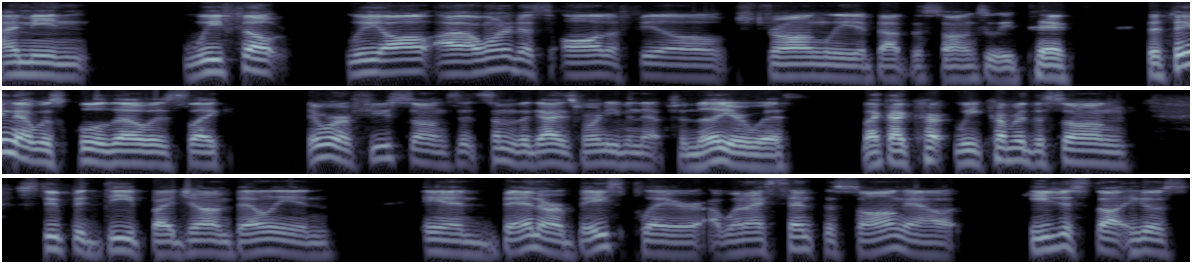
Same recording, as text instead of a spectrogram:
I mean, we felt we all I wanted us all to feel strongly about the songs that we picked. The thing that was cool though is like there were a few songs that some of the guys weren't even that familiar with. Like I we covered the song "Stupid Deep" by Jon Bellion, and Ben, our bass player, when I sent the song out, he just thought he goes,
